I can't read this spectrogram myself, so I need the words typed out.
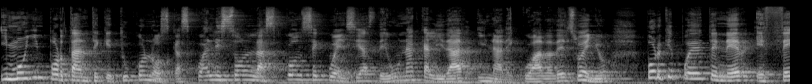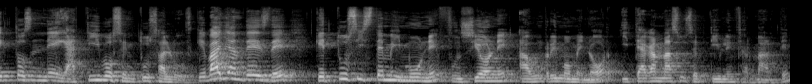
y muy importante que tú conozcas cuáles son las consecuencias de una calidad inadecuada del sueño, porque puede tener efectos negativos en tu salud, que vayan desde que tu sistema inmune funcione a un ritmo menor y te haga más susceptible a enfermarte,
